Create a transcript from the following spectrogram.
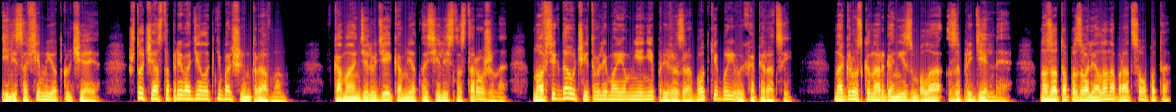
или совсем ее отключая, что часто приводило к небольшим травмам команде людей ко мне относились настороженно, но всегда учитывали мое мнение при разработке боевых операций. Нагрузка на организм была запредельная, но зато позволяла набраться опыта,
